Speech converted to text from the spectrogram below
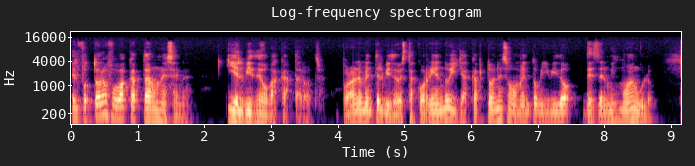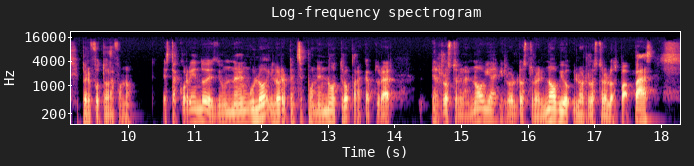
el fotógrafo va a captar una escena y el video va a captar otra. Probablemente el video está corriendo y ya captó en ese momento vivido desde el mismo ángulo, pero el fotógrafo no. Está corriendo desde un ángulo y luego de repente se pone en otro para capturar el rostro de la novia y luego el rostro del novio y luego el rostro de los papás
